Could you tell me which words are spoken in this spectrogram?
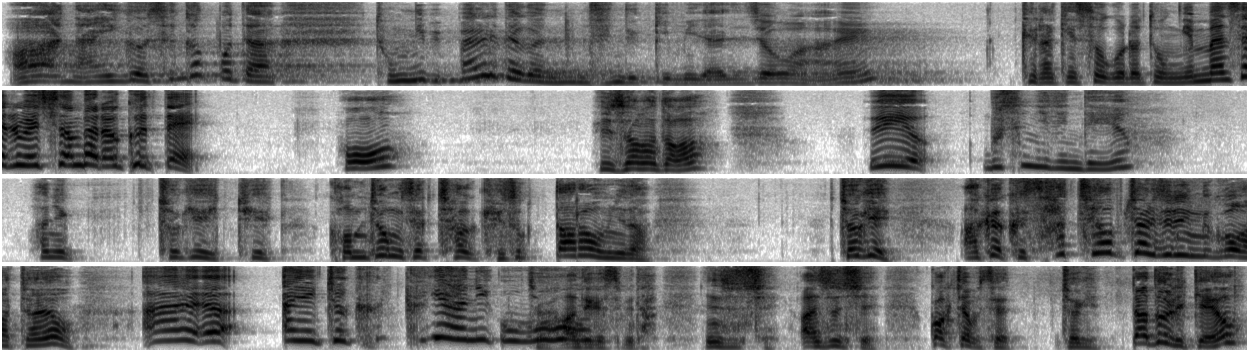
아, 나 이거 생각보다 독립이 빨리 되는 느낌이 나지 좋아. 그렇게 속으로 독립만세를 외치던 바로 그때. 어? 이상하다. 왜요? 무슨 일인데요? 아니 저기 뒤에 검정색 차가 계속 따라옵니다. 저기 아까 그 사채업자들 있는 것 같아요. 아, 아, 아니 저 그, 그게 아니고. 자, 안 되겠습니다. 인순 씨, 안순 씨, 꽉 잡으세요. 저기 따돌릴게요.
